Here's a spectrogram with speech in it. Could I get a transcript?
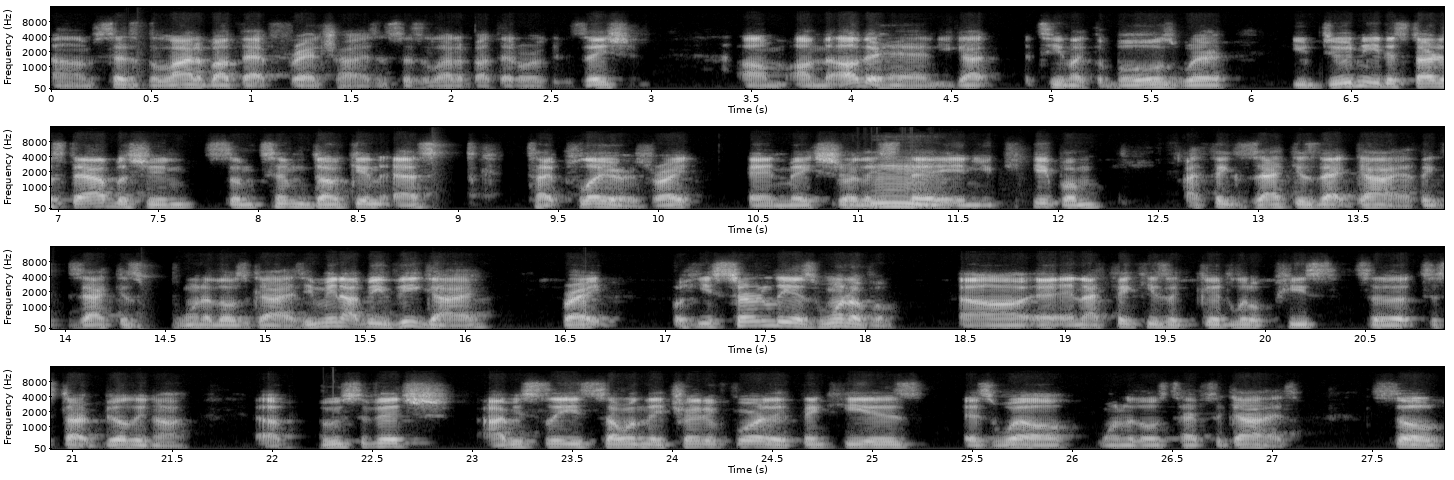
um, says a lot about that franchise and says a lot about that organization. Um, on the other hand, you got a team like the Bulls where you do need to start establishing some Tim Duncan esque type players, right? And make sure they mm. stay and you keep them. I think Zach is that guy. I think Zach is one of those guys. He may not be the guy, right? But he certainly is one of them. Uh, and I think he's a good little piece to, to start building on. Uh, Vucevic, obviously, someone they traded for, they think he is as well one of those types of guys. So,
